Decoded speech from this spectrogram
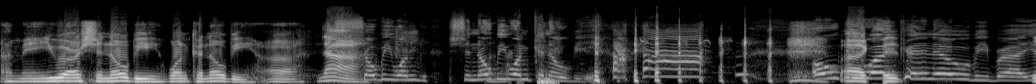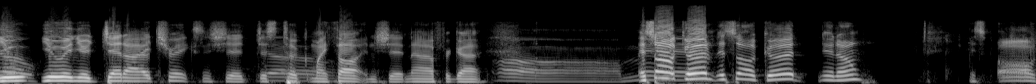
I mean, you are Shinobi, one Kenobi. Uh, nah. Shobi one, Shinobi one Kenobi. Obi Wan it- Kenobi, bruh. Yo. You, you and your Jedi tricks and shit just took my thought and shit. Nah, I forgot. Oh, man. It's all good. It's all good. You know, it's all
